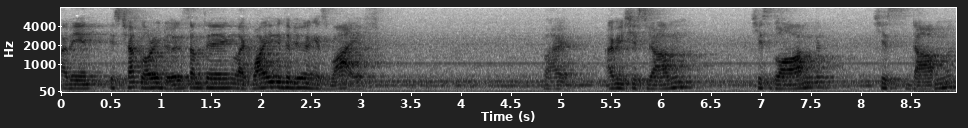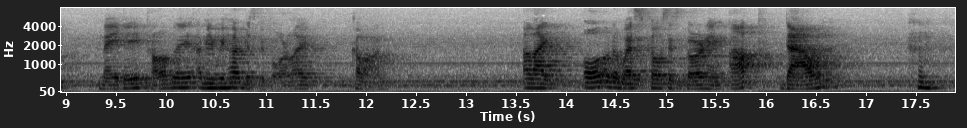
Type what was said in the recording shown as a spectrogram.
I mean, is Chuck Lorre doing something? Like, why are you interviewing his wife? Like, I mean, she's young, she's blonde, she's dumb, maybe, probably. I mean, we heard this before. Like, come on. Like, all of the West Coast is burning up, down,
